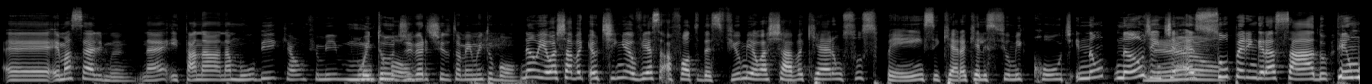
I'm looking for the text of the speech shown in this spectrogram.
é, Emma Seligman, né? E tá na, na MUBI, que é um filme muito, Muito divertido também, muito bom. Não, e eu achava que eu tinha, eu vi essa a foto desse filme, eu achava que era um suspense, que era aquele filme cult. E não, não, gente, é Não. super engraçado. Tem um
